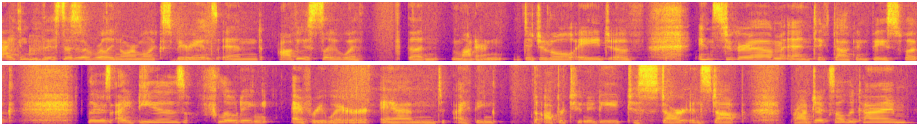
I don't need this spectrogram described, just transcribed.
I think this is a really normal experience, and obviously with the modern digital age of Instagram and TikTok and Facebook, there's ideas floating everywhere, and I think the opportunity to start and stop projects all the time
